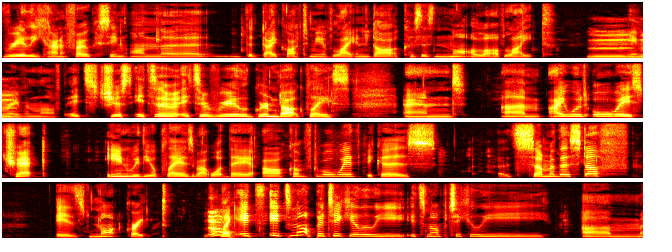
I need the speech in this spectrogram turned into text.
really kind of focusing on the the dichotomy of light and dark because there's not a lot of light in Mhm. Ravenloft. It's just it's a it's a real grim dark place, and um, I would always check in with your players about what they are comfortable with because uh, some of the stuff is not great. No, Like it's it's not particularly it's not particularly um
